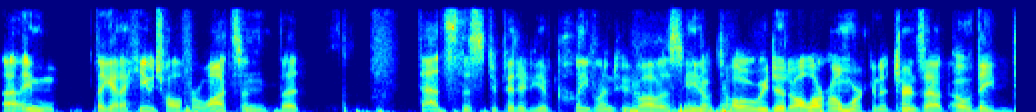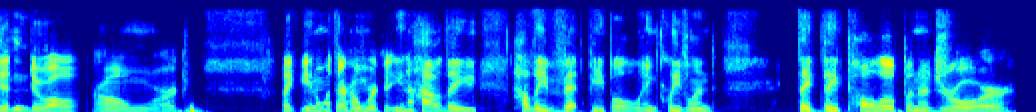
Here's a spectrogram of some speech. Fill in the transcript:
I mean, they got a huge haul for Watson, but that's the stupidity of Cleveland, who always, you know, oh, we did all our homework, and it turns out, oh, they didn't do all their homework. Like, you know what their homework? You know how they how they vet people in Cleveland? they they pull open a drawer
